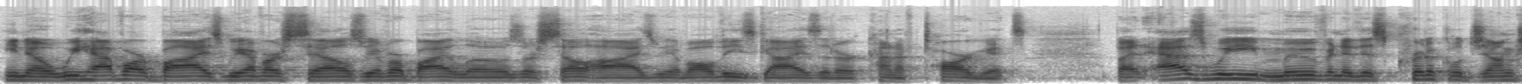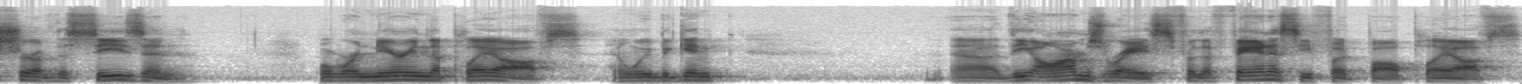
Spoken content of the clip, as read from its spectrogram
you know we have our buys, we have our sells, we have our buy lows, our sell highs, we have all these guys that are kind of targets. But as we move into this critical juncture of the season, when we're nearing the playoffs and we begin uh, the arms race for the fantasy football playoffs,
